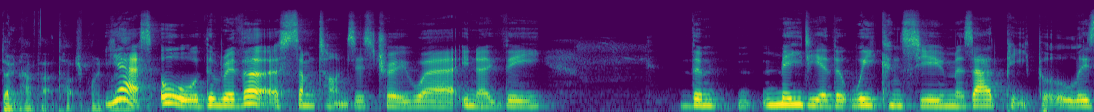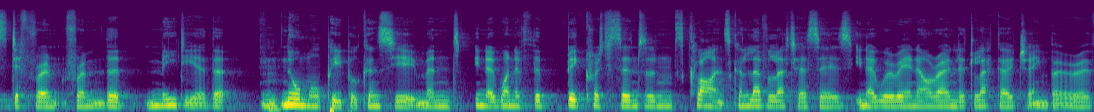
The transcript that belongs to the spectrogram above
don't have that touch point. Yes, it. or the reverse sometimes is true, where you know the the media that we consume as ad people is different from the media that hmm. normal people consume and you know one of the big criticisms clients can level at us is you know we're in our own little echo chamber of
